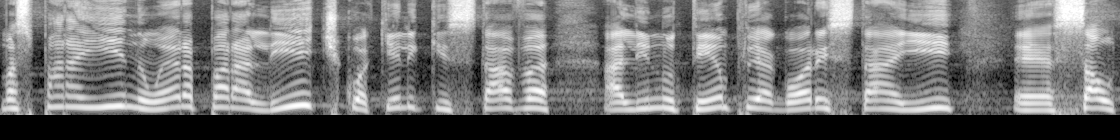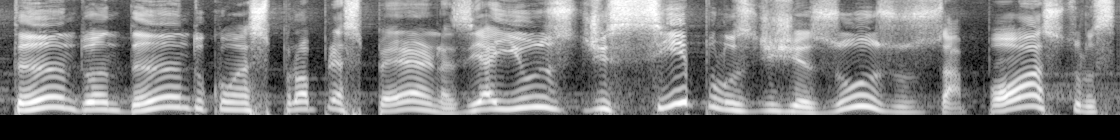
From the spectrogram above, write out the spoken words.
Mas para aí, não era paralítico aquele que estava ali no templo e agora está aí é, saltando, andando com as próprias pernas. E aí os discípulos de Jesus, os apóstolos,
